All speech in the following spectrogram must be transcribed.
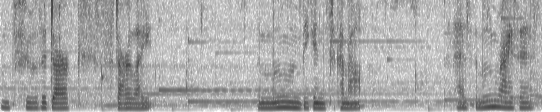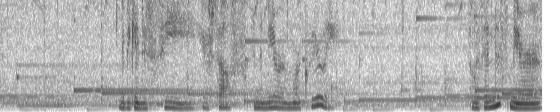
And through the dark starlight, the moon begins to come out. And as the moon rises, you begin to see yourself in the mirror more clearly. Within this mirror,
